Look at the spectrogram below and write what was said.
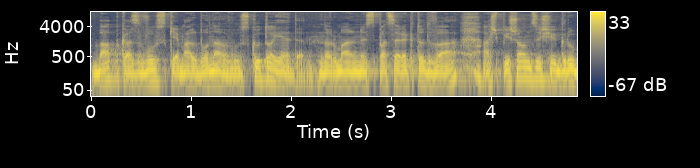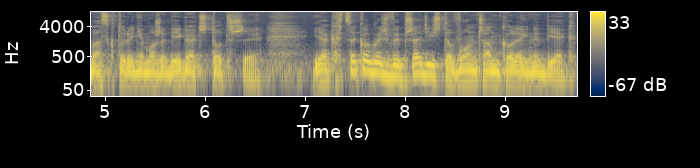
Babka z wózkiem albo na wózku to 1. Normalny spacerek to 2, a śpieszący się grubas, który nie może biegać to 3. Jak chcę kogoś wyprzedzić, to włączam kolejny bieg.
